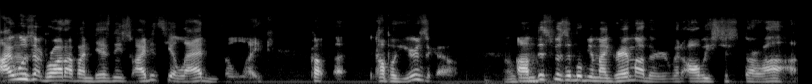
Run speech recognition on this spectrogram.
I wasn't brought up on Disney, so I didn't see Aladdin until like a couple years ago. Oh, Um, this was a movie my grandmother would always just throw on,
